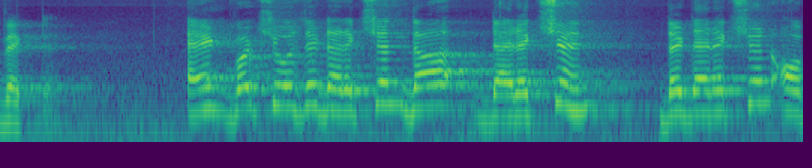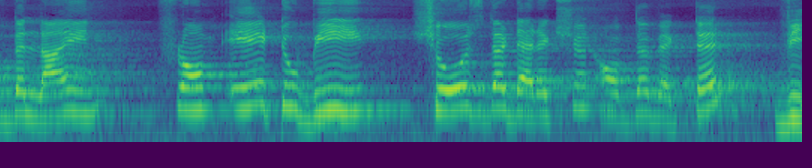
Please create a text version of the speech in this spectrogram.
vector and what shows the direction the direction the direction of the line from A to B shows the direction of the vector V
